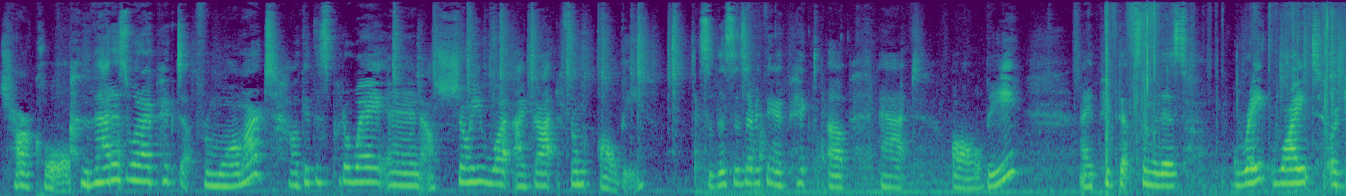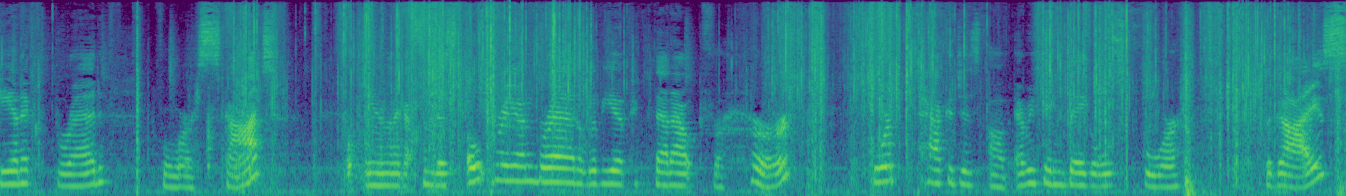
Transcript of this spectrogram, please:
charcoal. That is what I picked up from Walmart. I'll get this put away and I'll show you what I got from Aldi. So this is everything I picked up at Aldi. I picked up some of this great white organic bread for Scott. And then I got some of this oat bran bread. Olivia picked that out for her. Four packages of everything bagels for the guys.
